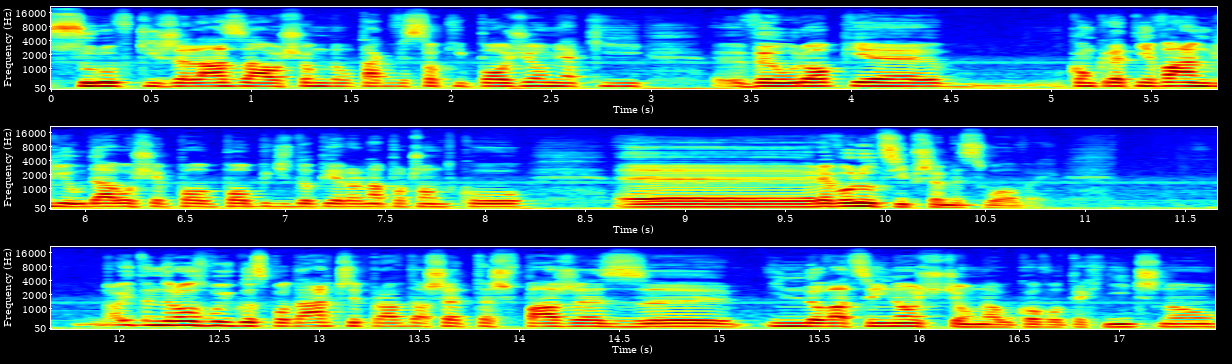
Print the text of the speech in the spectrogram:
surówki żelaza osiągnął tak wysoki poziom, jaki w Europie, konkretnie w Anglii, udało się po, pobić dopiero na początku e, rewolucji przemysłowej. No i ten rozwój gospodarczy, prawda, szedł też w parze z innowacyjnością naukowo-techniczną.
